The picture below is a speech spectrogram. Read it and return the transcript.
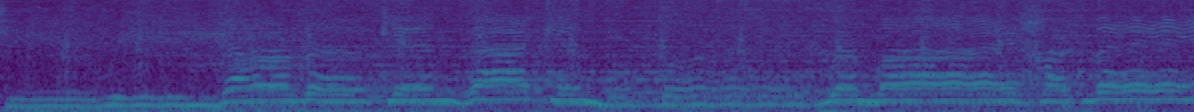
Here we are again, back in the world where my heart lay.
